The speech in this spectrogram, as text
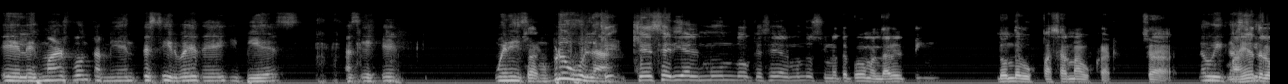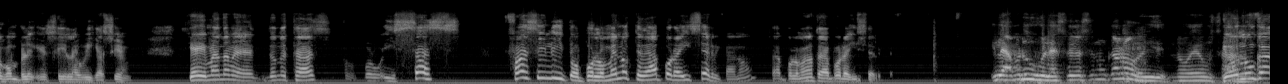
El smartphone también te sirve de GPS, así es que buenísimo. Brújula. ¿qué, qué sería el mundo? ¿Qué sería el mundo si no te puedo mandar el pin donde bus- pasarme a buscar? O sea, La ubicación. imagínate lo complejo, sí, la ubicación. Sí, mándame, ¿dónde estás? Quizás facilito, por lo menos te da por ahí cerca, ¿no? O sea, por lo menos te da por ahí cerca. Y la brújula, eso yo sí nunca lo, lo he usado. Yo nunca,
